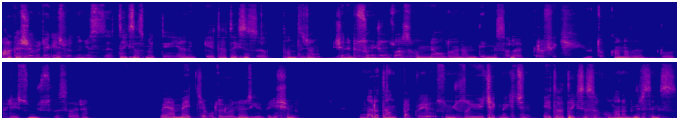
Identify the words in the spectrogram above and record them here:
Arkadaşlar video geçmeden önce size Texas Medya'yı yani GTA Texas'ı tanıtacağım. Şimdi bir sunucunuz varsa bunun ne olduğu önemli değil. Mesela grafik, YouTube kanalı, roleplay sunucusu vesaire. Veya Medya burada gördüğünüz gibi bilişim. Bunları tanıtmak ve sunucunuza üye çekmek için GTA Texas'ı kullanabilirsiniz.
